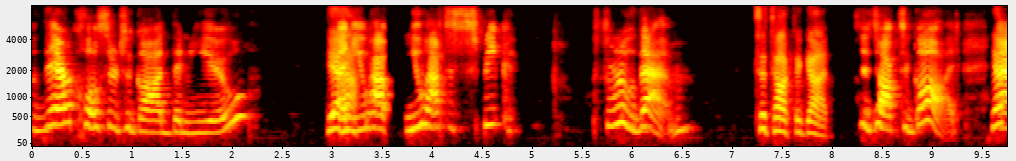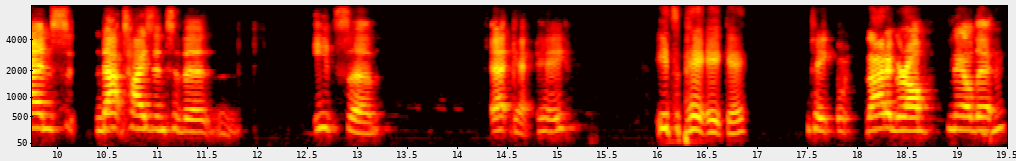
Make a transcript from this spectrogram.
they're closer to God than you, Yeah, and you have you have to speak through them to talk to God. to talk to God. Yep. And that ties into the eats a okay, hey, Eats a pay eight gay. take that a girl, nailed it. Mhm.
